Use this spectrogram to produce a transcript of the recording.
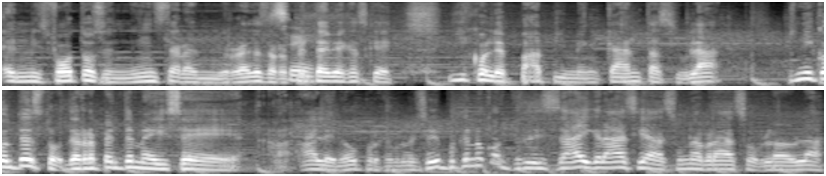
en mis fotos, en Instagram, en mis redes, de Sí. repente hay viejas que, híjole papi, me encantas y bla. Pues ni contesto. De repente me dice Ale, ¿no? Por ejemplo, me dice, "Oye, ¿por qué no contestas? Dices, ay, gracias, un abrazo, bla, bla, bla.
